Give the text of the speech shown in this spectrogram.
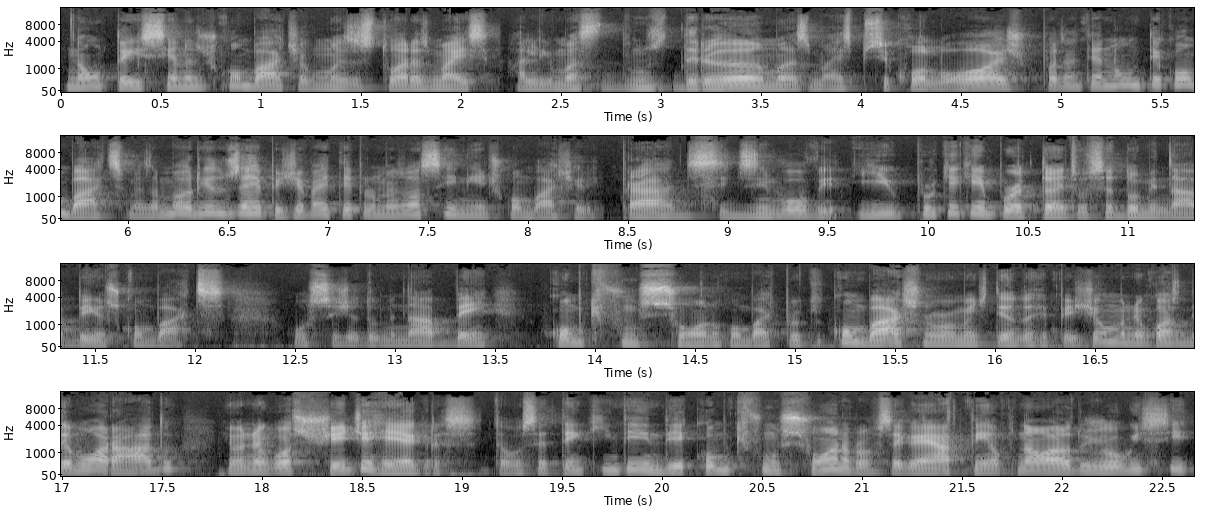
não tem cenas de combate. Algumas histórias mais ali, umas, uns dramas mais psicológicos, podem até não ter combates, mas a maioria dos RPG vai ter pelo menos uma ceninha de combate ali para se desenvolver. E por que, que é importante você dominar bem os combates? Ou seja, dominar bem como que funciona o combate, porque combate normalmente dentro do RPG é um negócio demorado, é um negócio cheio de regras. Então você tem que entender como que funciona para você ganhar tempo na hora do jogo em si,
